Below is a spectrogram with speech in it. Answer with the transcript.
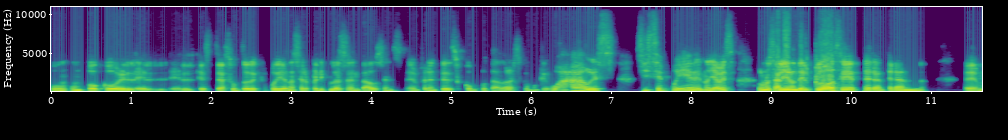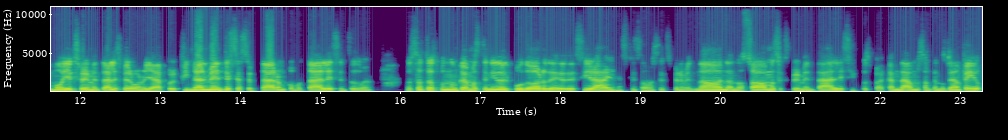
un, poco el, este asunto de que podían hacer películas sentados en, frente de su computadora, es como que, wow, es, sí se puede, ¿no? Ya ves, unos salieron del closet, eran, eran eh, muy experimentales, pero bueno, ya pues, finalmente se aceptaron como tales, entonces bueno, nosotros pues nunca hemos tenido el pudor de decir, ay, es que somos experimentales, no, no, no, somos experimentales y pues para acá andamos, aunque nos vean feo,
